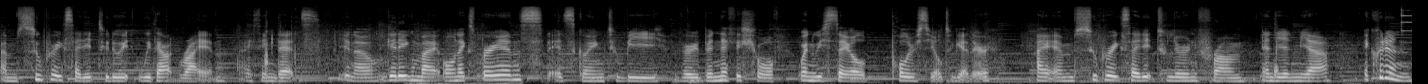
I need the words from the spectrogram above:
I'm super excited to do it without Ryan. I think that, you know, getting my own experience, it's going to be very beneficial when we sail Polar Seal together. I am super excited to learn from Andy and Mia. I couldn't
